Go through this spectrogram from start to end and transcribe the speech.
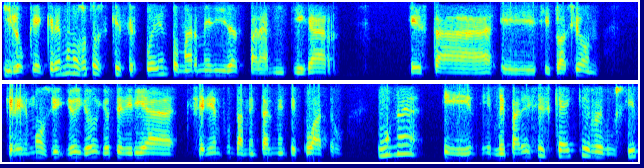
Y lo que creemos nosotros es que se pueden tomar medidas para mitigar esta eh, situación. Creemos, yo, yo, yo te diría, serían fundamentalmente cuatro. Una, eh, me parece es que hay que reducir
